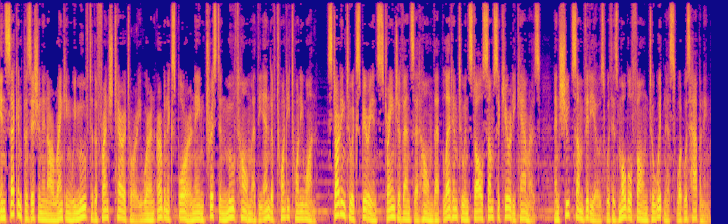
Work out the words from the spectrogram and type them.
In second position in our ranking we move to the French territory where an urban explorer named Tristan moved home at the end of 2021, starting to experience strange events at home that led him to install some security cameras, and shoot some videos with his mobile phone to witness what was happening.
